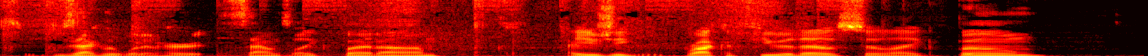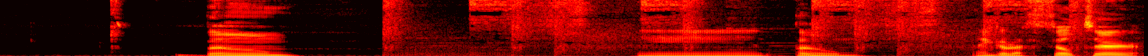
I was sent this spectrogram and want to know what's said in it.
It's exactly what it hurt sounds like. But um, I usually rock a few of those, so like boom, boom, and boom. And I go to filter,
